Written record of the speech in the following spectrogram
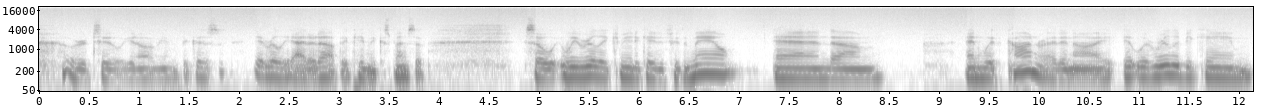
or two, you know, I mean, because it really added up. It became expensive. So we really communicated through the mail, and um, and with Conrad and I, it would really became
